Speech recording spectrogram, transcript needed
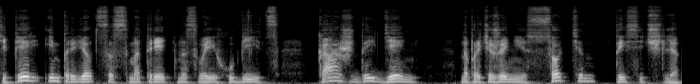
Теперь им придется смотреть на своих убийц каждый день на протяжении сотен тысяч лет.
